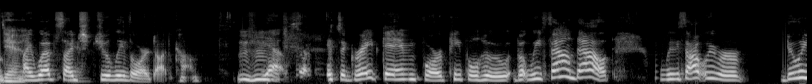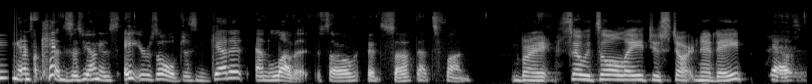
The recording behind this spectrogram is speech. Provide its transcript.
yeah. My website's julielore.com. Mm-hmm. Yes, it's a great game for people who, but we found out, we thought we were doing it for kids as young as eight years old. Just get it and love it. So it's uh, that's fun. Right. So it's all ages starting at eight? Yes.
